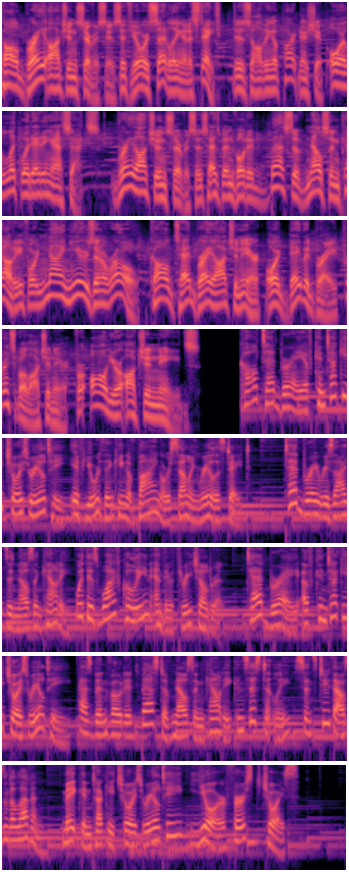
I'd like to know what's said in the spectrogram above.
Call Bray Auction Services if you're settling an estate, dissolving a partnership, or liquidating assets. Bray Auction Services has been voted Best of Nelson County for nine years in a row. Call Ted Bray Auctioneer or David Bray, Principal Auctioneer, for all your auction needs. Call Ted Bray of Kentucky Choice Realty if you're thinking of buying or selling real estate. Ted Bray resides in Nelson County with his wife Colleen and their three children. Ted Bray of Kentucky Choice Realty has been voted Best of Nelson County consistently since 2011. Make Kentucky Choice Realty your first choice.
